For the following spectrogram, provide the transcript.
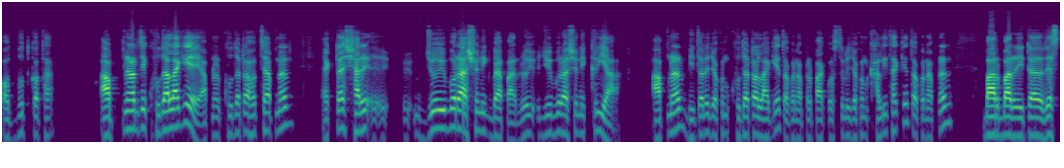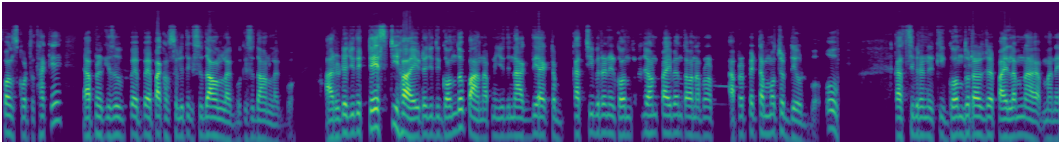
অদ্ভুত কথা। আপনার যে ক্ষুধা লাগে, আপনার ক্ষুধাটা হচ্ছে আপনার একটা জৈব রাসায়নিক ব্যাপার, জৈব রাসায়নিক ক্রিয়া। আপনার ভিতরে যখন ক্ষুধাটা লাগে তখন আপনার পাকস্থলী যখন খালি থাকে তখন আপনার বারবার এটা রেসপন্স করতে থাকে। আপনার কিছু পাকস্থলীতে কিছু দাউন লাগবো, কিছু দাউন লাগবো। আর ওইটা যদি টেস্টি হয়, ওইটা যদি গন্ধ পান, আপনি যদি নাক দিয়ে একটা কাচ্চি বিরিয়ানির গন্ধটা যখন পাইবেন তখন আপনার আপনার পেটটা মোচড় দিয়ে উঠবো। উফ! কাচ্চি বিরিয়ানির কি গন্ধটা যে পাইলাম না মানে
